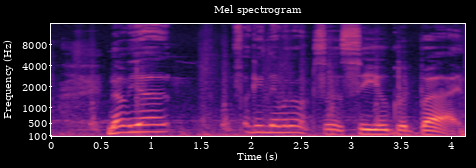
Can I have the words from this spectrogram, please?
now we are fucking out. So see you. Goodbye.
